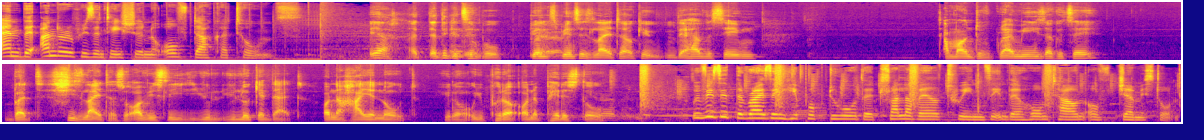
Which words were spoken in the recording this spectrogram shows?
and the underrepresentation of darker tones. Yeah, I, I think it's simple. Beyonce, yeah. Beyonce is lighter. Okay, they have the same amount of Grammys, I could say, but she's lighter. So obviously, you you look at that on a higher note. You know, you put her on a pedestal. We visit the rising hip hop duo, the Tralavel twins, in their hometown of Germiston.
